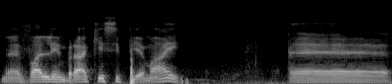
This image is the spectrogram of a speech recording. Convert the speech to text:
Né? Vale lembrar que esse PMI é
